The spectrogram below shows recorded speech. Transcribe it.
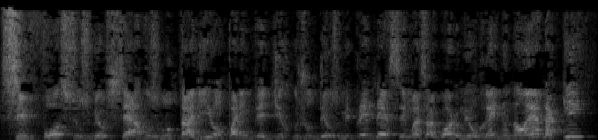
Se fosse, os meus servos lutariam para impedir que os judeus me prendessem, mas agora o meu reino não é daqui.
